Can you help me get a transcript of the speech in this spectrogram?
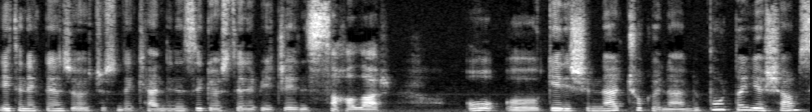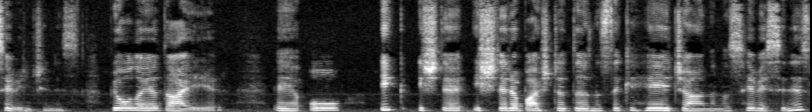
yetenekleriniz ölçüsünde kendinizi gösterebileceğiniz sahalar, o, o gelişimler çok önemli. Burada yaşam sevinciniz, bir olaya dair e, o ilk işte işlere başladığınızdaki heyecanınız, hevesiniz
